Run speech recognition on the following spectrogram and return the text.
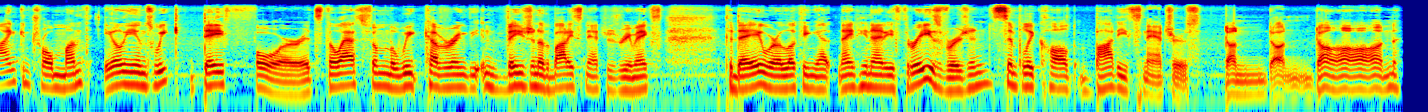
Mind Control Month, Aliens Week, Day 4. It's the last film of the week covering the Invasion of the Body Snatchers remakes. Today we're looking at 1993's version, simply called Body Snatchers. Dun dun dun.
